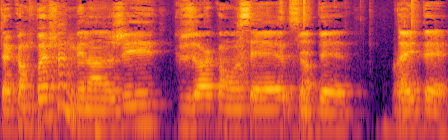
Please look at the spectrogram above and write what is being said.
t'as comme pas le choix de mélanger plusieurs concepts, puis de peut-être euh,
